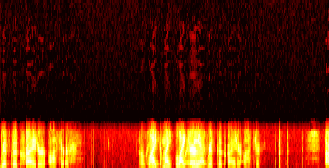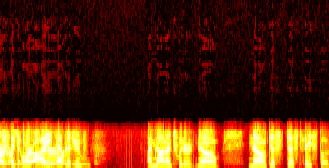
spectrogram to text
Rifka Kreiter, author. Okay. Like my like Twitter. me at Rifka Kreiter, author. Are, are It's you on R.I. Twitter? F Are as in- you? I'm not on Twitter. No, no, just just Facebook.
